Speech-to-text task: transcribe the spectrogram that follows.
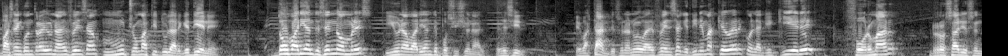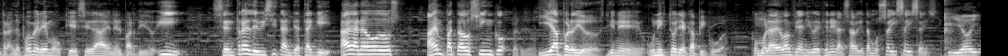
vas a encontrar una defensa mucho más titular, que tiene dos variantes en nombres y una variante posicional. Es decir, es bastante, es una nueva defensa que tiene más que ver con la que quiere formar Rosario Central. Después veremos qué se da en el partido. Y Central de visitante hasta aquí ha ganado dos, ha empatado cinco Perdió y ha perdido dos. Tiene una historia capicúa. Como la de Banfield a nivel general, sabe que estamos 6-6-6. Y hoy,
